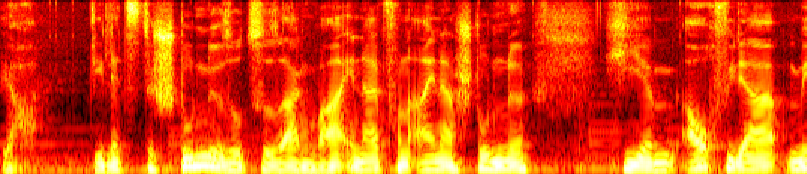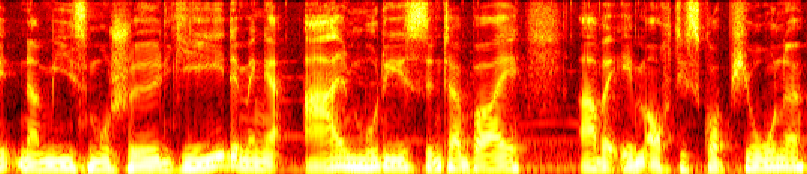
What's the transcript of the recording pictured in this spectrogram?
ja, die letzte Stunde sozusagen war. Innerhalb von einer Stunde hier auch wieder mit einer Miesmuschel. Jede Menge Aalmuddis sind dabei, aber eben auch die Skorpione.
